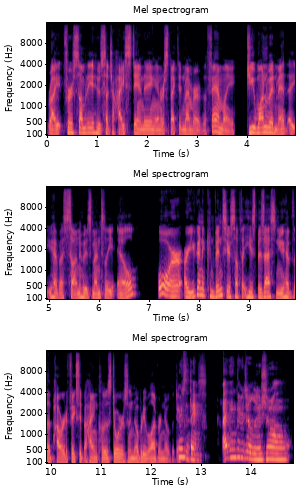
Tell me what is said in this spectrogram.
right? For somebody who's such a high standing and respected member of the family, do you want to admit that you have a son who is mentally ill? Or are you going to convince yourself that he's possessed and you have the power to fix it behind closed doors and nobody will ever know the difference? Here's the thing. I think they're delusional.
